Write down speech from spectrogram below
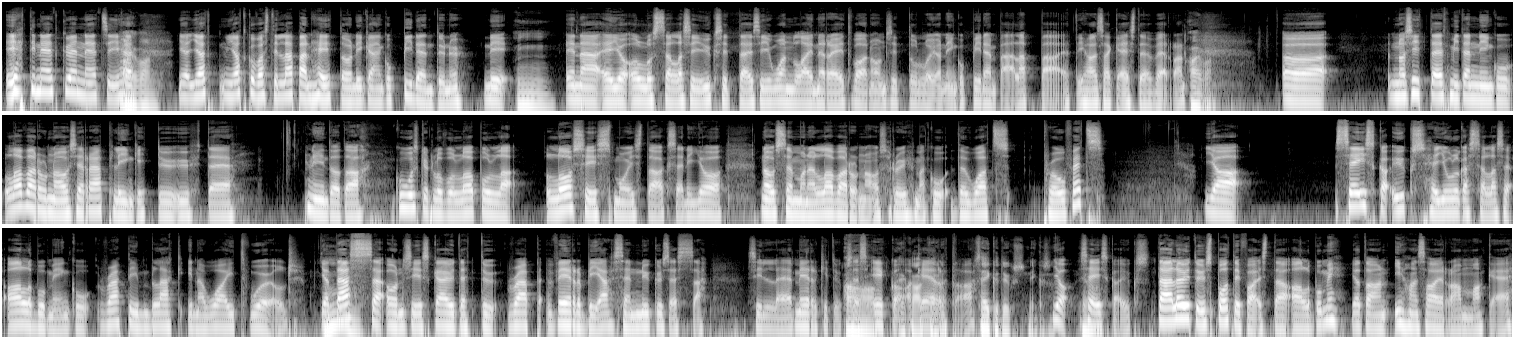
ehtineet, kyenneet siihen, Aivan. ja jat- jatkuvasti läpän heitto on ikään kuin pidentynyt, niin mm. enää ei ole ollut sellaisia yksittäisiä one-linereita, vaan on sitten tullut jo niin kuin pidempää läppää, että ihan säkeistöjen verran. Aivan. Öö, no sitten, että miten niin kuin lavarunous ja rap linkittyy yhteen, niin tota, 60-luvun lopulla Losis muistaakseni joo, nousi semmoinen lavarunousryhmä kuin The What's Prophets. Ja 71 he julkaisivat sellaisen albumin kuin Rapping Black in a White World. Ja Mm. tässä on siis käytetty rap-verbiä sen nykyisessä silleen, merkityksessä Aha, ekaa, ekaa kertaa. 71, niin se. Joo, 71. Tämä löytyy Spotifysta tämä albumi, jota on ihan sairaan makea.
